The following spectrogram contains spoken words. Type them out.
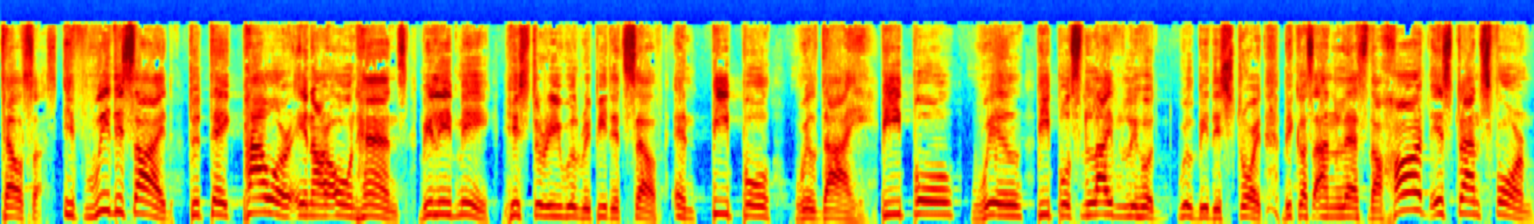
tells us. If we decide to take power in our own hands, believe me, history will repeat itself and people will die. People will, people's livelihood will be destroyed because unless the heart is transformed,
